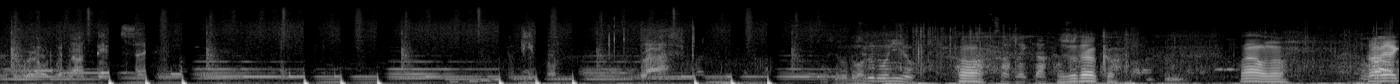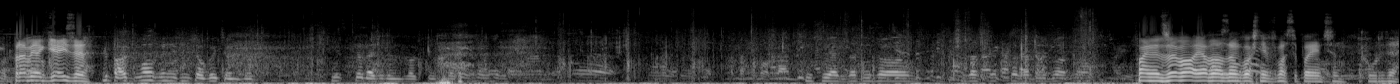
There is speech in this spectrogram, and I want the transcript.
Źródło źródełko. Wow, no. Prawie jak, prawie jak gejzer. Chyba głos będziesz musiał wyciąć, bo nie sprzedać ten blok. Krzysiu, jak za dużo, za szybko, za dużo. Fajne drzewo, a ja wlazłem właśnie w masę pajęczyn. Kurde.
